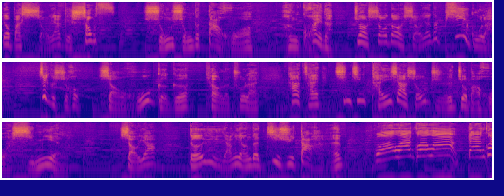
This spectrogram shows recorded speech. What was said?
要把小鸭给烧死。熊熊的大火很快的就要烧到小鸭的屁股了。这个时候，小胡哥哥跳了出来，他才轻轻弹一下手指，就把火熄灭了。小鸭得意洋洋的继续大喊：“国王，国王，赶快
